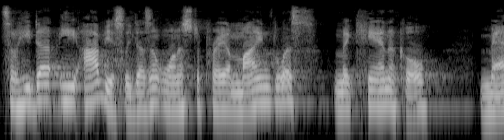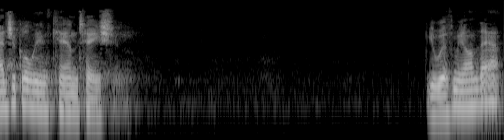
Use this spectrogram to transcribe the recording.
So he, do, he obviously doesn't want us to pray a mindless, mechanical, magical incantation. You with me on that?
